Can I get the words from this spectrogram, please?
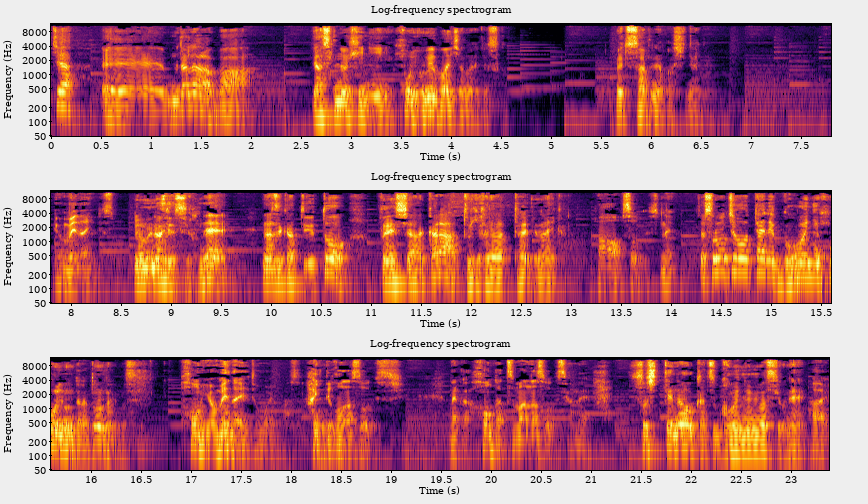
じゃあ、えー、無駄ならば、休みの日に本読めばいいじゃないですか。ネットサーフィンなんかしないで。読めないんですもん。読めないですよね。なぜかというと、プレッシャーから解き放たれてないから。ああ、そうですね。じゃあその状態で強引に本読んだらどうなります？本読めないと思います。入ってこなそうですし。なんか本がつまんなそうですよね。そしてなおかつ強引に読みますよね。はい。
